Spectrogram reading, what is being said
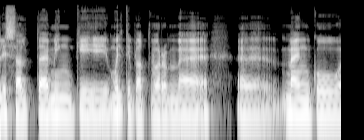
lihtsalt äh, mingi multiplatvorm äh, äh, mängu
